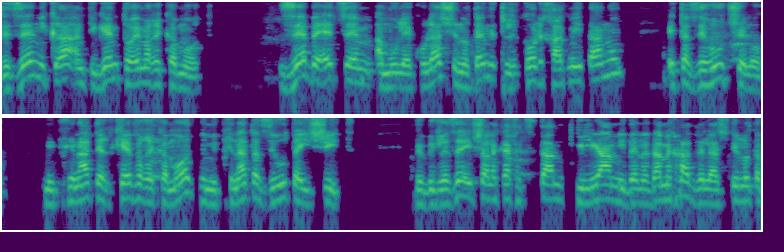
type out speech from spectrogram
וזה נקרא אנטיגן תואם הרקמות. זה בעצם המולקולה שנותנת לכל אחד מאיתנו את הזהות שלו, מבחינת הרכב הרקמות ומבחינת הזהות האישית. ובגלל זה אי אפשר לקחת סתם כליה מבן אדם אחד ולהשתיל אותה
